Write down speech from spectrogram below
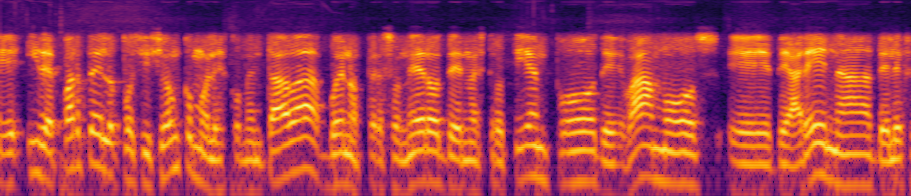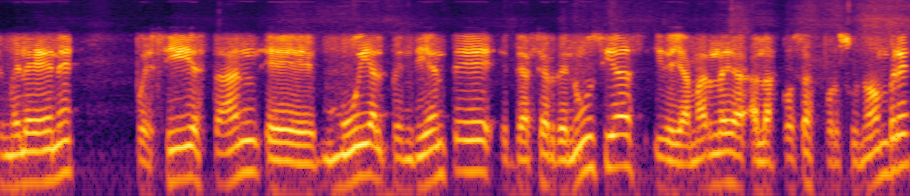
eh, y de parte de la oposición, como les comentaba, bueno, personeros de nuestro tiempo, de Vamos, eh, de Arena, del FMLN, pues sí están eh, muy al pendiente de hacer denuncias y de llamarle a, a las cosas por su nombre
